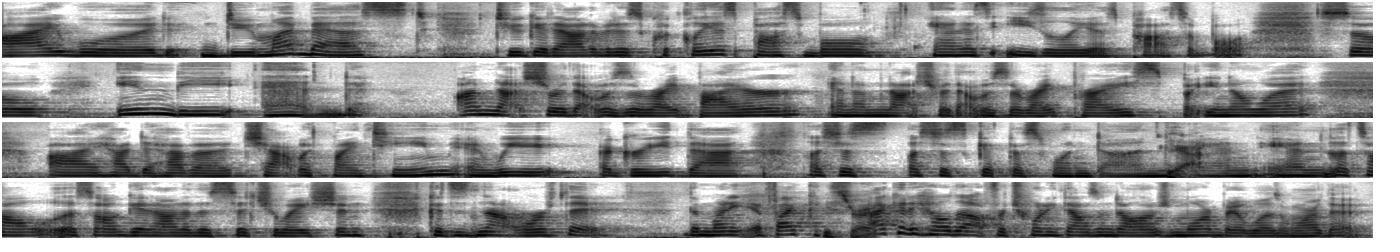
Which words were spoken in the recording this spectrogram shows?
I would do my best to get out of it as quickly as possible and as easily as possible. So, in the end, I'm not sure that was the right buyer and I'm not sure that was the right price. But you know what? I had to have a chat with my team and we agreed that let's just let's just get this one done. Yeah. And and let's all let's all get out of this situation because it's not worth it. The money if I could right. I could have held out for twenty thousand dollars more, but it wasn't worth it.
